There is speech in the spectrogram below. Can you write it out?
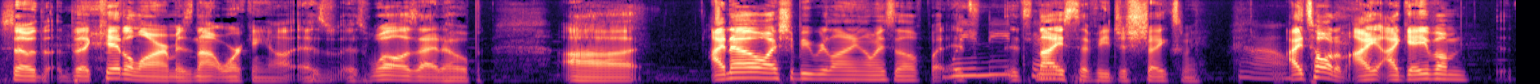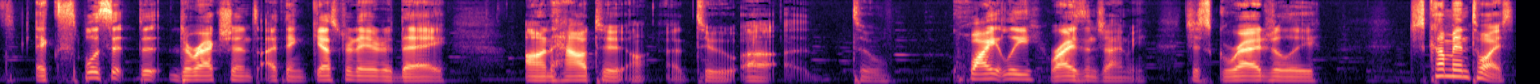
So the, the kid alarm is not working out as, as well as I'd hope. Uh, I know I should be relying on myself, but We it's, it's to- nice if he just shakes me. Oh. I told him, I, I gave him explicit di- directions, I think yesterday or today, on how to, uh, to, uh, to quietly rise and shine me. Just gradually, just come in twice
